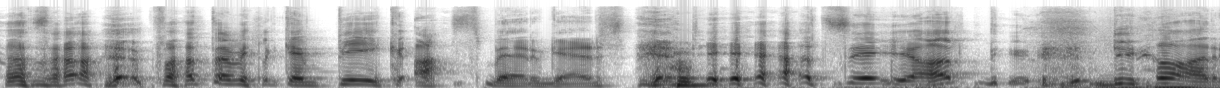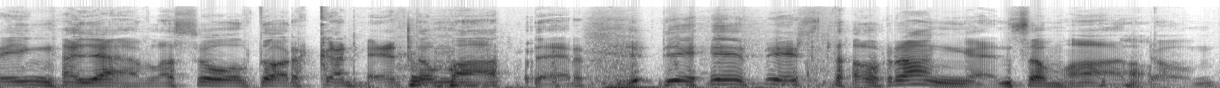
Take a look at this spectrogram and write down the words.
Alltså, fatta vilken peak Aspergers. Det är att säga att du, du har inga jävla soltorkade tomater. Det är restaurangen som har ja. dem.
